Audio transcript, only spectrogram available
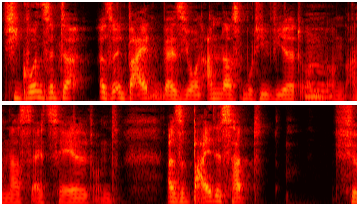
Figuren sind da also in beiden Versionen anders motiviert und, mhm. und anders erzählt und also beides hat für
